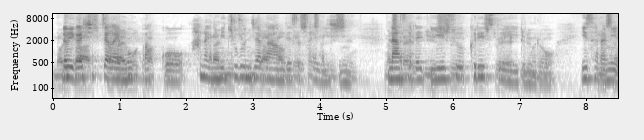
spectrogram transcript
너희가 십자가에 못 박고 하나님이 죽은 자 가운데서 살리신 나사렛 예수 그리스도의 이름으로 이 사람이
